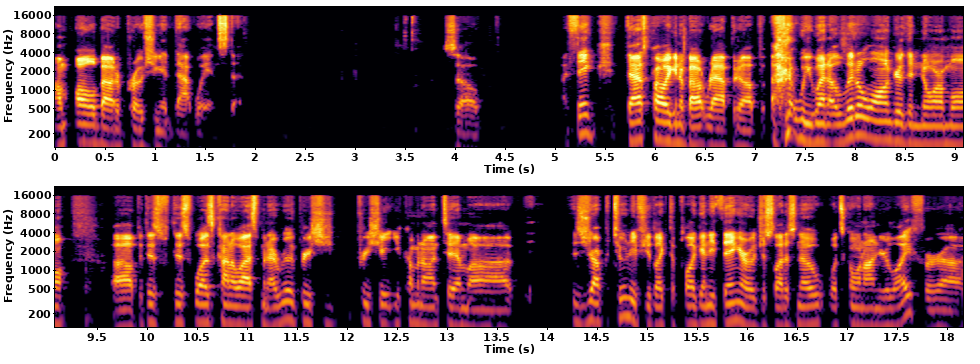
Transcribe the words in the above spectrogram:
I'm all about approaching it that way instead. So I think that's probably going to about wrap it up. we went a little longer than normal, uh, but this this was kind of last minute. I really appreciate appreciate you coming on, Tim. Uh, this is your opportunity if you'd like to plug anything or just let us know what's going on in your life or uh,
